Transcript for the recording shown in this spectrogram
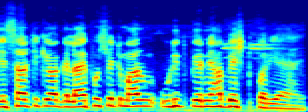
एस आर टी किंवा ग्लायफोसेट मारून उडीद पेरणे हा बेस्ट पर्याय आहे.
